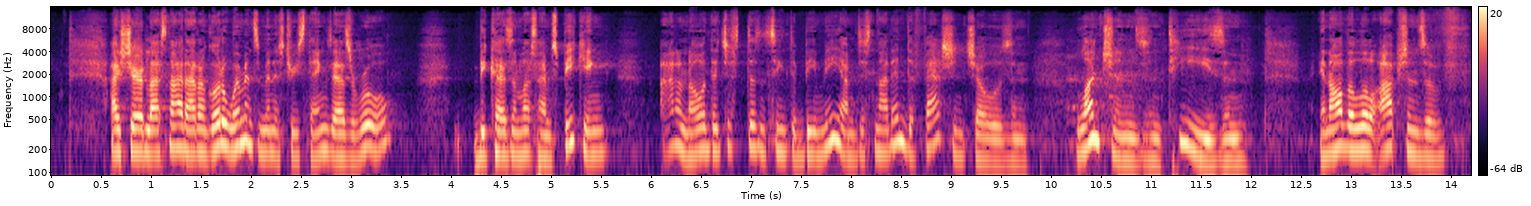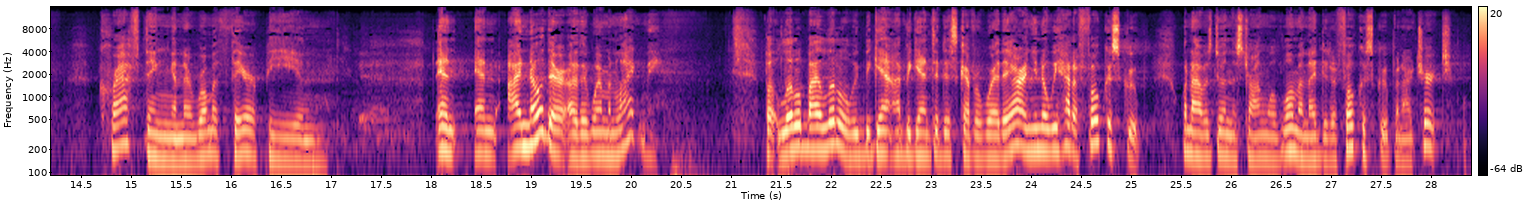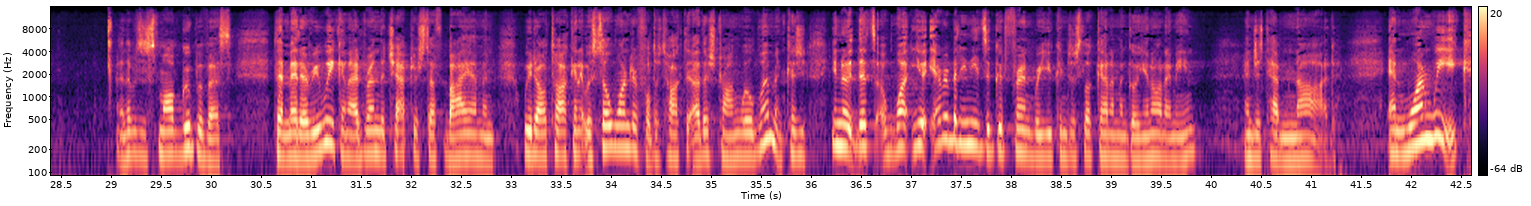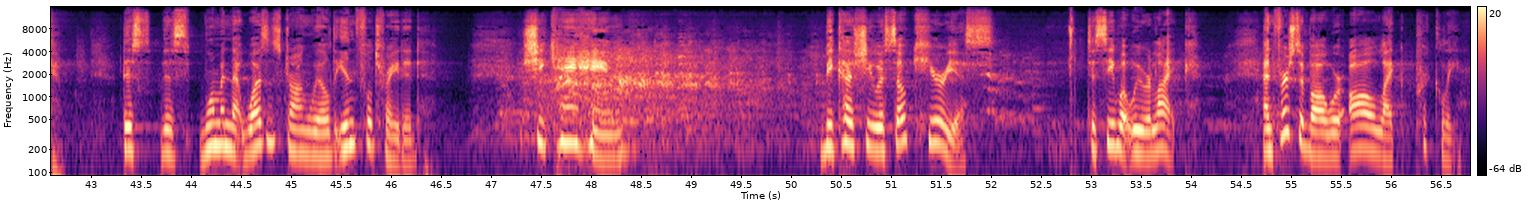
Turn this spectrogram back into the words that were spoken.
I shared last night, I don't go to women's ministries things as a rule because unless I'm speaking, I don't know, that just doesn't seem to be me. I'm just not into fashion shows and luncheons and teas and, and all the little options of crafting and aromatherapy and and and I know there are other women like me. But little by little we began I began to discover where they are. And you know, we had a focus group when I was doing the Strong Willed Woman, I did a focus group in our church. And there was a small group of us that met every week, and I'd run the chapter stuff by them, and we'd all talk. And it was so wonderful to talk to other strong-willed women because you know that's what you, everybody needs a good friend where you can just look at them and go, you know what I mean, and just have them nod. And one week, this, this woman that wasn't strong willed infiltrated. She came because she was so curious to see what we were like. And first of all, we're all like prickly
